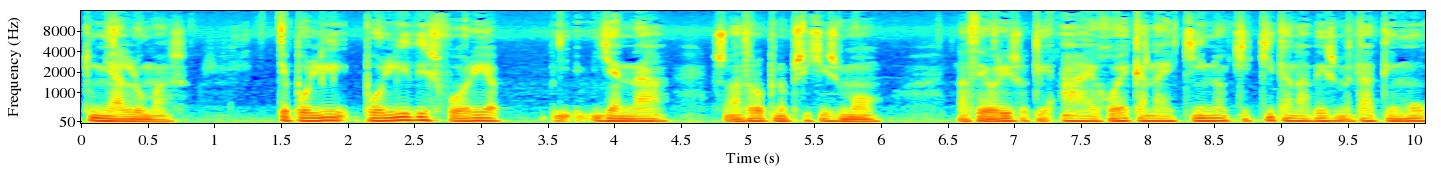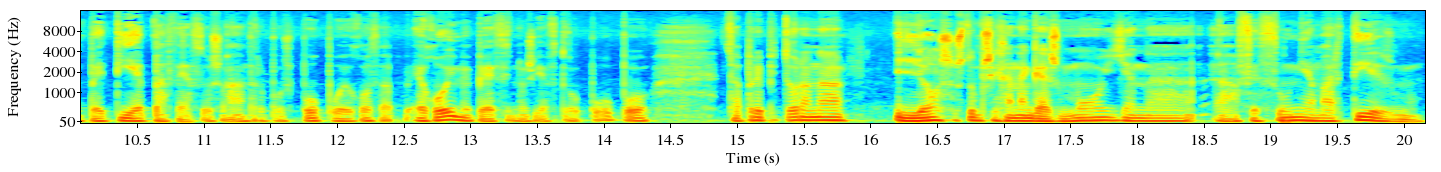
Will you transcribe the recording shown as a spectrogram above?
του μυαλού μας και πολύ, πολύ δυσφορία γεννά στον ανθρώπινο ψυχισμό να θεωρείς ότι «Α, εγώ έκανα εκείνο και κοίτα να δεις μετά τι μου είπε, τι έπαθε αυτός ο άνθρωπος, πω πω εγώ, θα, εγώ είμαι υπεύθυνος γι' αυτό, πω πω θα πρέπει τώρα να λιώσω στον ψυχαναγκασμό για να αφαιθούν οι αμαρτίες μου,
